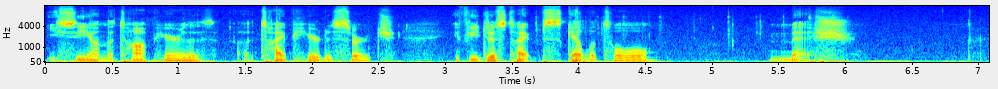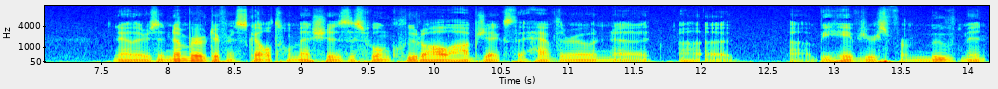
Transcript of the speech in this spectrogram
you see on the top here, the uh, type here to search, if you just type skeletal mesh, now there's a number of different skeletal meshes. This will include all objects that have their own uh, uh, uh, behaviors for movement.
